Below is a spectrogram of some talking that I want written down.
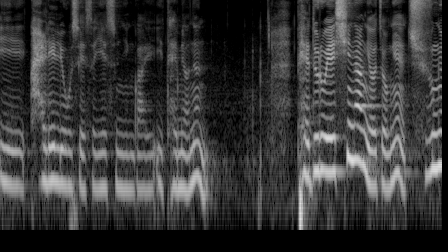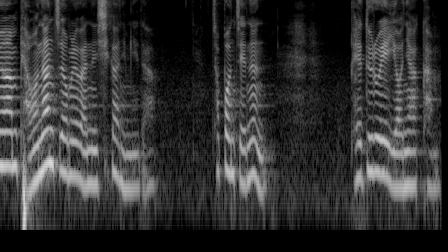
이 갈릴리 호수에서 예수님과의 이 대면은 베드로의 신앙 여정에 중요한 변환점을 갖는 시간입니다. 첫 번째는 베드로의 연약함.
